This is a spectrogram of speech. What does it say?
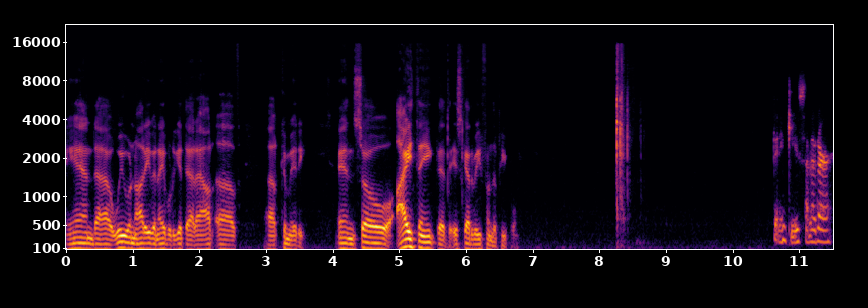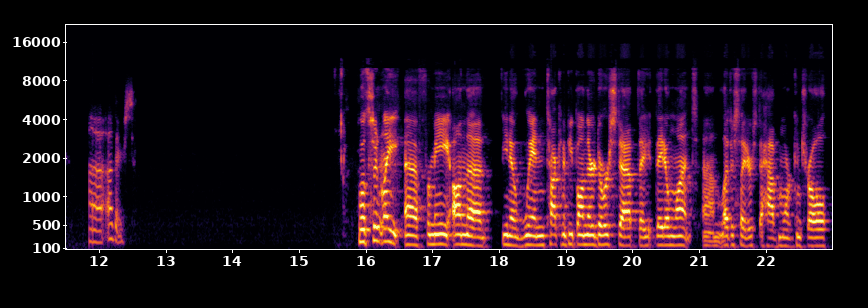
And uh, we were not even able to get that out of uh, committee. And so I think that it's got to be from the people. Thank you, Senator. Uh, others? Well, certainly uh, for me, on the you know when talking to people on their doorstep, they they don't want um, legislators to have more control.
